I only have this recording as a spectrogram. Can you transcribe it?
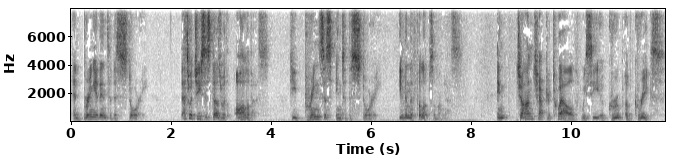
and bring it into this story. That's what Jesus does with all of us. He brings us into the story, even the Philips among us. In John chapter 12, we see a group of Greeks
